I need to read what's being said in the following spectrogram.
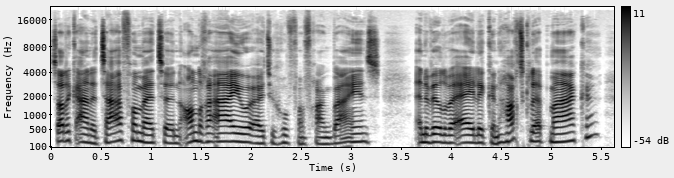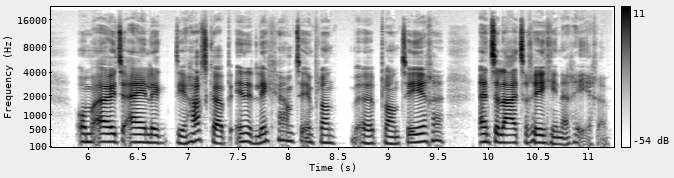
zat ik aan de tafel met een andere AIO uit de groep van Frank Baaiens. En dan wilden we eigenlijk een hartklep maken om uiteindelijk die hartklep in het lichaam te implanteren en te laten regenereren.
